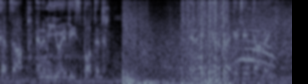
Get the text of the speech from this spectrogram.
Heads up, enemy UAV spotted. Enemy care package incoming.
